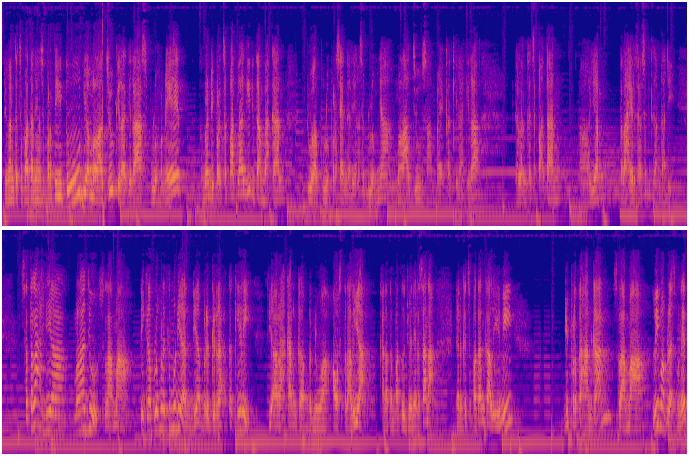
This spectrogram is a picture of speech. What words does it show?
dengan kecepatan yang seperti itu dia melaju kira-kira 10 menit kemudian dipercepat lagi ditambahkan 20% dari yang sebelumnya melaju sampai ke kira-kira dalam kecepatan uh, yang terakhir saya sebutkan tadi setelah dia melaju selama 30 menit kemudian dia bergerak ke kiri, diarahkan ke benua Australia karena tempat tujuannya ke sana. Dan kecepatan kali ini dipertahankan selama 15 menit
